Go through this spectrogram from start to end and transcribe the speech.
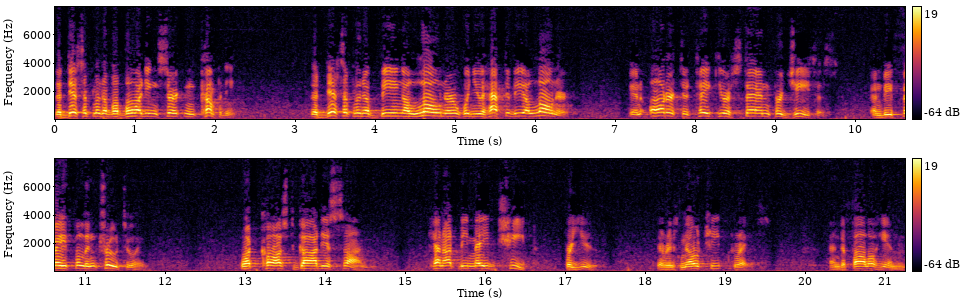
the discipline of avoiding certain company, the discipline of being a loner when you have to be a loner in order to take your stand for Jesus and be faithful and true to Him. What cost God His Son cannot be made cheap for you. There is no cheap grace. And to follow Him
